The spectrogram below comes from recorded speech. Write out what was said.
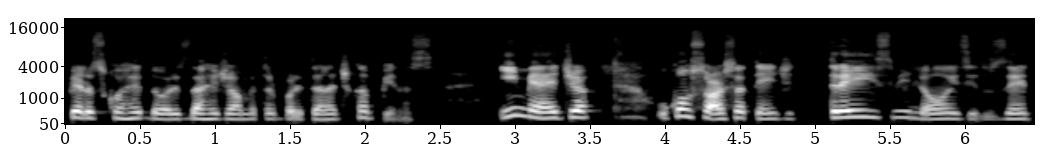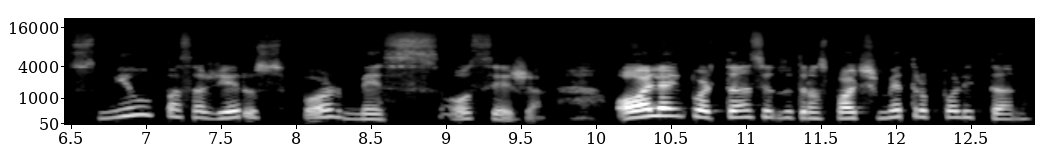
pelos corredores da região metropolitana de Campinas. Em média, o consórcio atende 3.200.000 passageiros por mês, ou seja, olha a importância do transporte metropolitano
